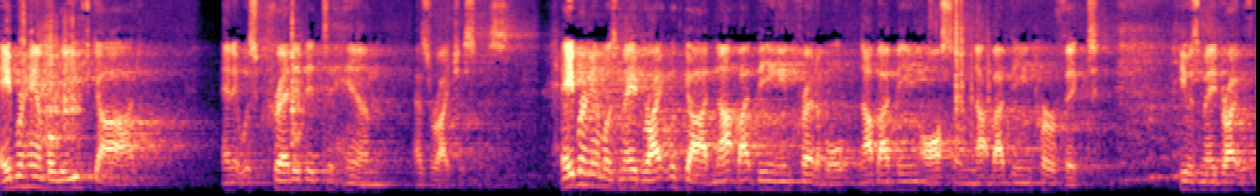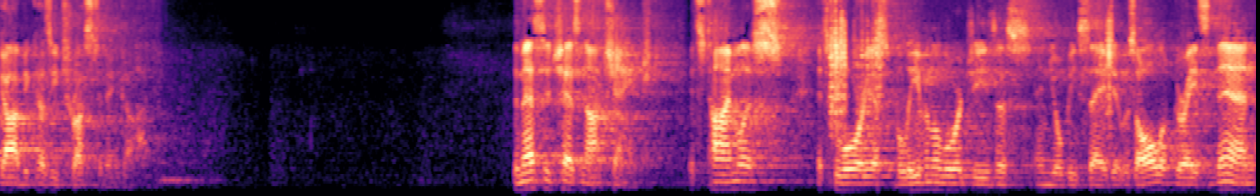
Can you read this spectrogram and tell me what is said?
Abraham believed God, and it was credited to him as righteousness. Abraham was made right with God not by being incredible, not by being awesome, not by being perfect. He was made right with God because he trusted in God. The message has not changed. It's timeless, it's glorious. Believe in the Lord Jesus, and you'll be saved. It was all of grace then,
